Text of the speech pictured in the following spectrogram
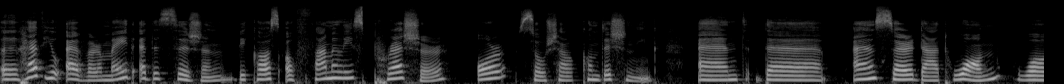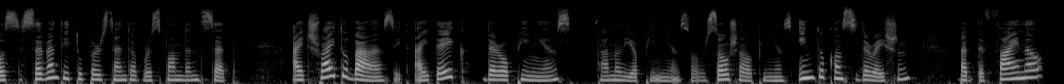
uh, have you ever made a decision because of family's pressure or social conditioning? And the answer that won was 72% of respondents said I try to balance it. I take their opinions, family opinions or social opinions, into consideration, but the final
